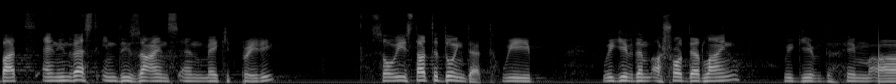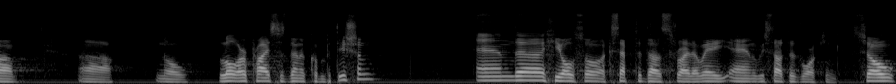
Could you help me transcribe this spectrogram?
but and invest in designs and make it pretty. So we started doing that. We we give them a short deadline. We give him uh, uh, know lower prices than a competition, and uh, he also accepted us right away, and we started working. So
